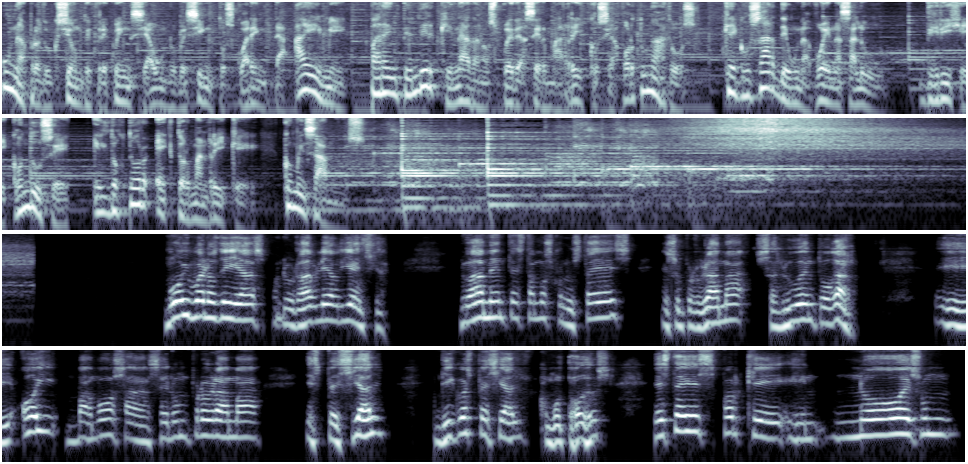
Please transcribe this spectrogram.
una producción de frecuencia 1940 AM para entender que nada nos puede hacer más ricos y afortunados que gozar de una buena salud. Dirige y conduce el doctor Héctor Manrique. Comenzamos. Muy buenos días, honorable audiencia. Nuevamente estamos con ustedes en su programa Salud en tu Hogar. Eh, hoy vamos a hacer un programa especial, digo especial como todos. Este es porque eh, no es un,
